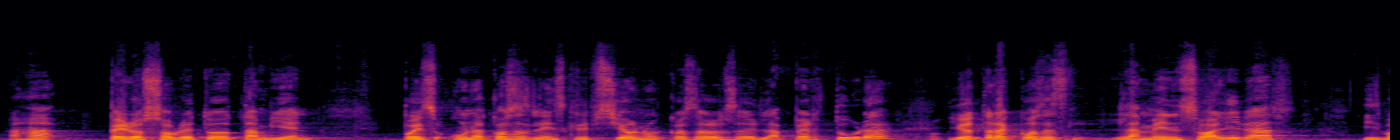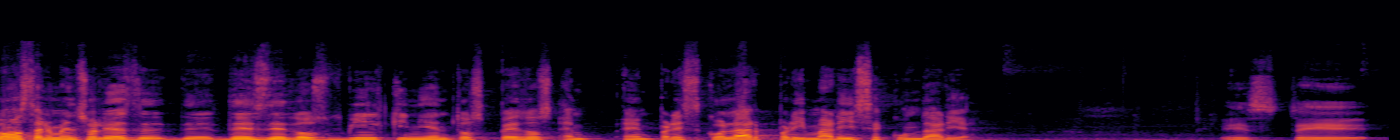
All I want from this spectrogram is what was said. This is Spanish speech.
ajá, pero sobre todo también, pues una cosa es la inscripción, una cosa es la apertura y otra cosa es la mensualidad. Y vamos a tener mensualidades de- de- desde 2.500 pesos en, preescolar, primaria y secundaria. Este,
